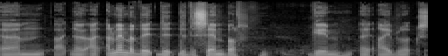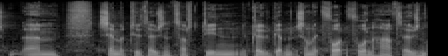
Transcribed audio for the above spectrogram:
Um, now I, I remember the, the, the, December game at Ibrox, um, December 2013. The crowd giving it something like 44,500.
